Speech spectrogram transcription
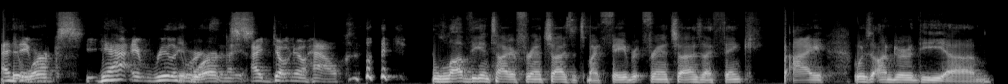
And it they, works. Yeah, it really it works. works. I, I don't know how. Love the entire franchise. It's my favorite franchise, I think. I was under the um,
